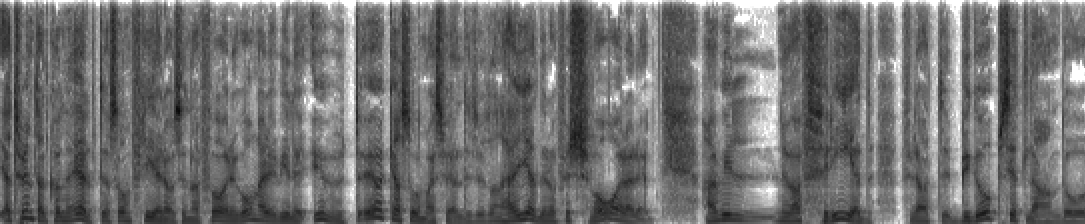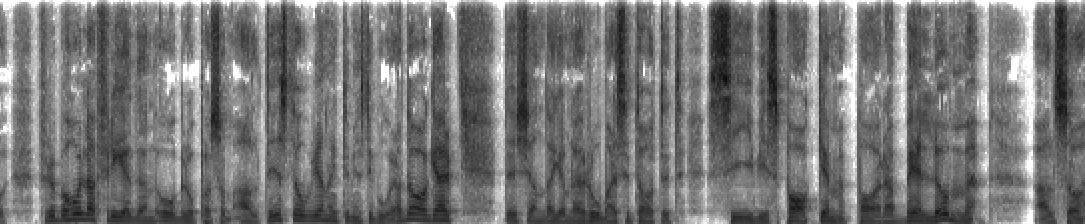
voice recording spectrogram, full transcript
jag tror inte att Karl XI som flera av sina föregångare ville utöka stormaktsväldet utan här gällde det att försvara det. Han vill nu ha fred för att bygga upp sitt land och för att behålla freden åberopas som alltid i historien och inte minst i våra dagar det kända gamla romarcitatet Civis pacem para bellum. Alltså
